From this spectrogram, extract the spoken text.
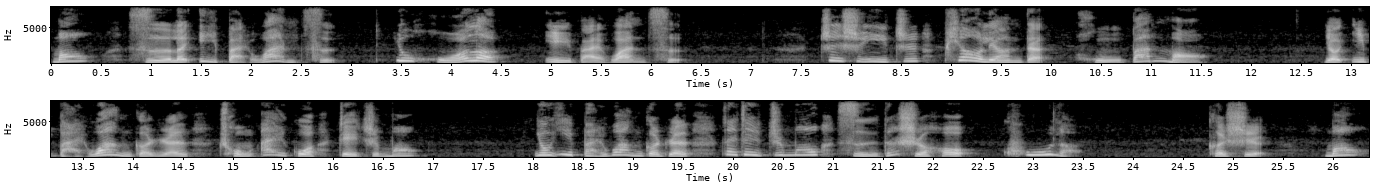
猫死了一百万次，又活了一百万次。这是一只漂亮的虎斑猫，有一百万个人宠爱过这只猫，有一百万个人在这只猫死的时候哭了。可是，猫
